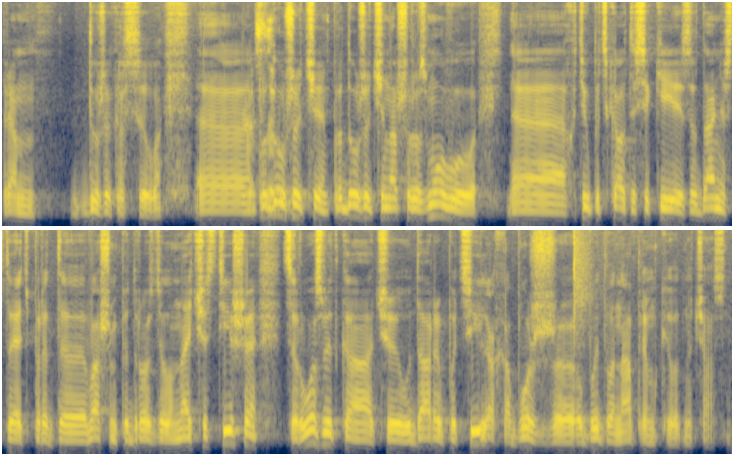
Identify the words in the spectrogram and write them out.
прям. Дуже красиво. Е, продовжуючи, продовжуючи нашу розмову, е, хотів поцікавитися, які завдання стоять перед е, вашим підрозділом найчастіше. Це розвідка чи удари по цілях, або ж обидва напрямки одночасно.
